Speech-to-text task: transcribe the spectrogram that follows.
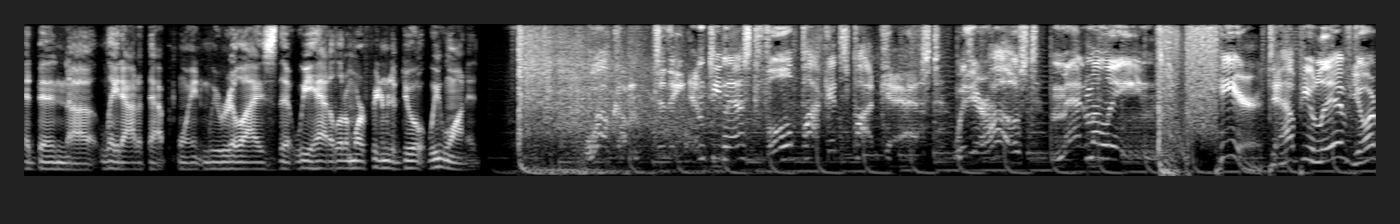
had been uh, laid out at that point, and we realized that we had a little more freedom to do what we wanted. Welcome to the Empty Nest Full Pockets podcast with your host, Matt Moline. Here to help you live your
